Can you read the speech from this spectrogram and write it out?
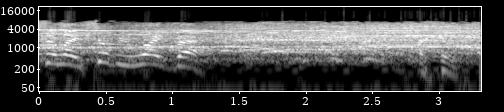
She'll be right back.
